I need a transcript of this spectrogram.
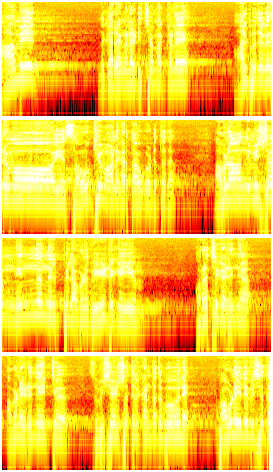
ആമേൻ. എന്ന് കരങ്ങളടിച്ച മക്കളെ അത്ഭുതകരമായ സൗഖ്യമാണ് കർത്താവ് കൊടുത്തത്. അവൾ ആ നിമിഷം നിന്ന നിൽപ്പിൽ അവൾ വീഴുകയും കുറച്ചു കഴിഞ്ഞ് അവൾ എഴുന്നേറ്റ് സുവിശേഷത്തിൽ കണ്ടതുപോലെ പൗളയിലെ വിശുദ്ധ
